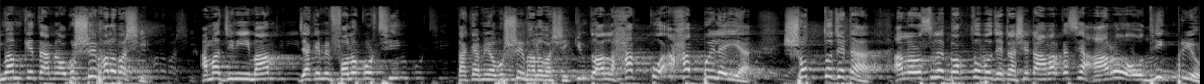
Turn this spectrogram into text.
ইমামকে তো আমি অবশ্যই ভালোবাসি। আমার যিনি ইমাম, যাকে আমি ফলো করছি তাকে আমি অবশ্যই ভালোবাসি। কিন্তু আল্লাহ হাক্কু আহাব্বইলাইয়া সত্য যেটা, আল্লাহ রসুলের বক্তব্য যেটা, সেটা আমার কাছে আরও অধিক প্রিয়।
